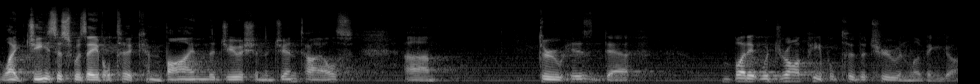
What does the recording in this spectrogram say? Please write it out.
like Jesus was able to combine the Jewish and the Gentiles um, through his death, but it would draw people to the true and living God.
